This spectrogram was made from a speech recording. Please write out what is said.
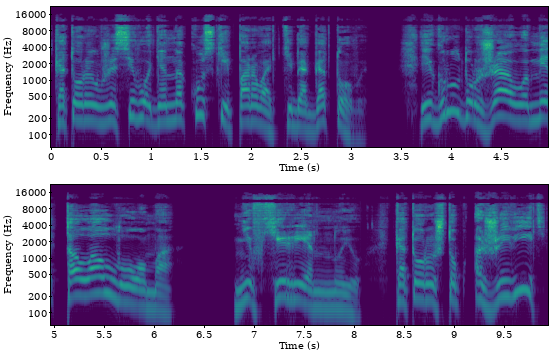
которые уже сегодня на куски порвать тебя готовы, и груду ржавого металлолома, невхеренную, которую, чтоб оживить,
